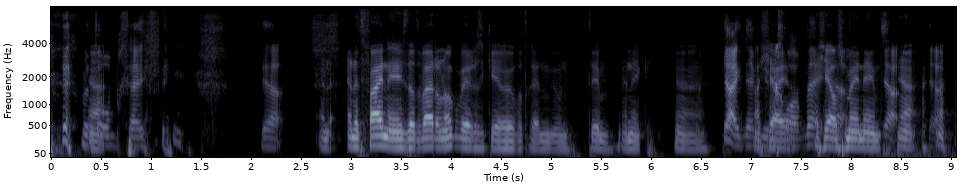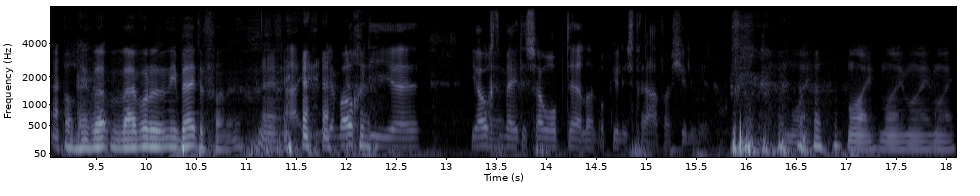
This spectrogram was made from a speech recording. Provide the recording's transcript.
met de omgeving. Ja. En, en het fijne is dat wij dan ook weer eens een keer heuveltraining doen, Tim en ik. Ja, ja, ik neem als, jullie jij, gewoon mee. als jij ons ja. meeneemt. Ja, Ja. ja. Alleen wij, wij worden er niet beter van, hè? Nee. Ja, jullie mogen die, eh, die hoogtemeters zo optellen op jullie Strava als jullie willen. mooi, mooi, mooi, mooi, mooi.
